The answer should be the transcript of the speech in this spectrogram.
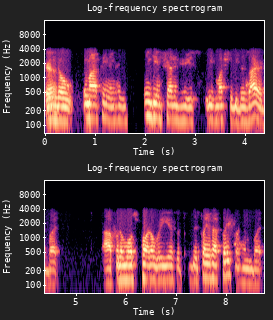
Yeah. even though in my opinion his in-game strategies leave much to be desired but uh for the most part over the years the, the players have played for him but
